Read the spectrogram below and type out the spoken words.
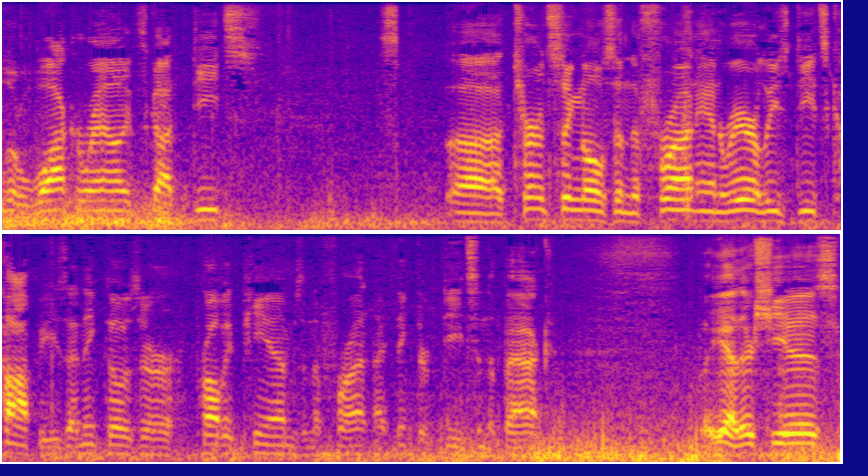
little walk around. It's got Dietz uh, turn signals in the front and rear, at least Dietz copies. I think those are probably PMs in the front. I think they're Dietz in the back. But yeah, there she is.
